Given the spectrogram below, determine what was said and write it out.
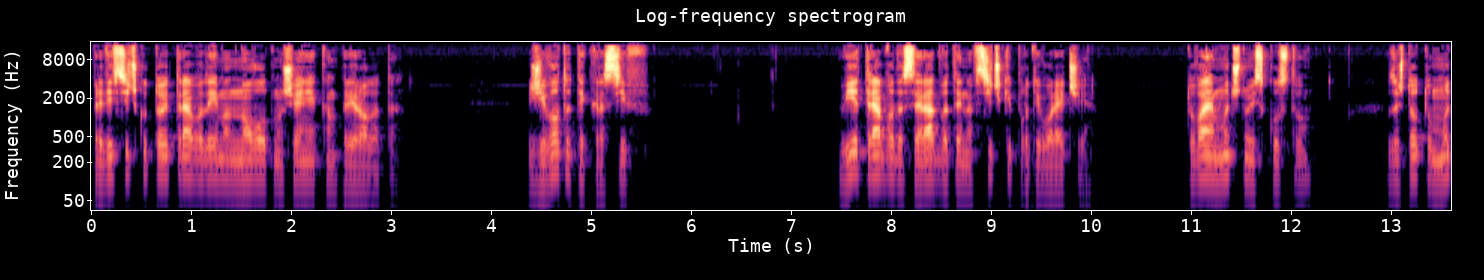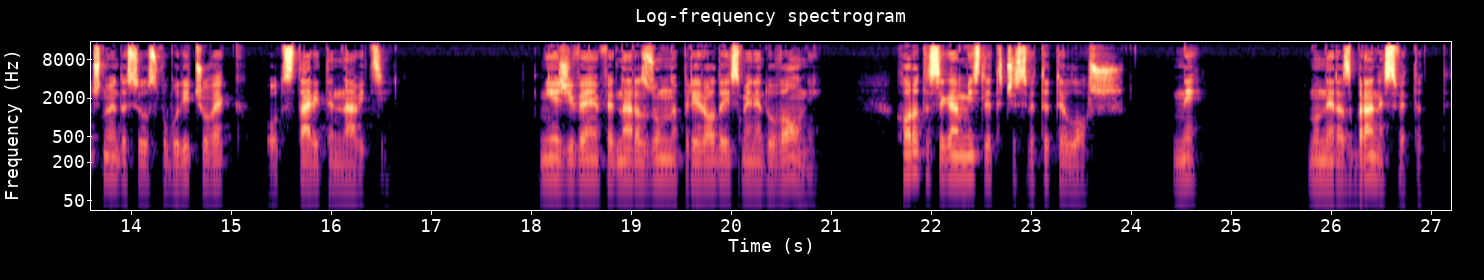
Преди всичко той трябва да има ново отношение към природата. Животът е красив. Вие трябва да се радвате на всички противоречия. Това е мъчно изкуство, защото мъчно е да се освободи човек от старите навици. Ние живеем в една разумна природа и сме недоволни. Хората сега мислят, че светът е лош. Не но неразбран е светът.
